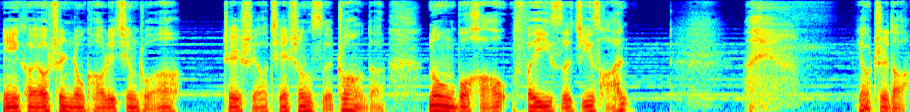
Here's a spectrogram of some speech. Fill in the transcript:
你可要慎重考虑清楚啊！这是要签生死状的，弄不好非死即残。哎呀，要知道，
